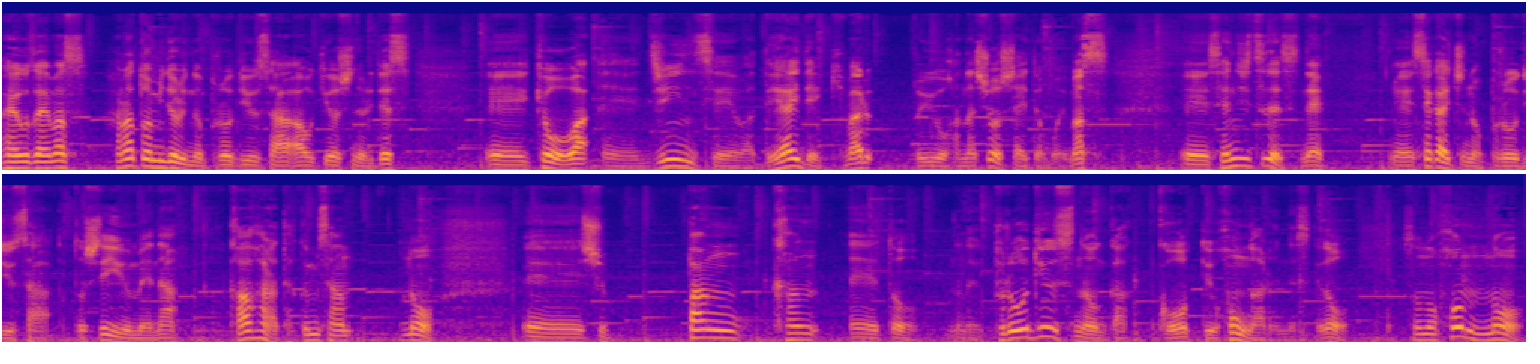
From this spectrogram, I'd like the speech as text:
おはようございます。花と緑のプロデューサー青木よしのりです、えー、今日は、えー、人生は出会いで決まるというお話をしたいと思います、えー、先日ですね、え世界一のプロデューサーとして有名な川原拓さんの、え出版館えっ、となんだプロデュースの学校っていう本があるんですけどその本の、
